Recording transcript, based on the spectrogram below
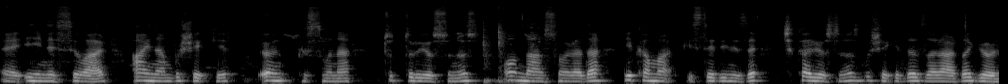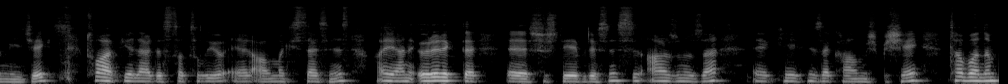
e, iğnesi var. Aynen bu şekil ön kısmına tutturuyorsunuz. Ondan sonra da yıkamak istediğinizde çıkarıyorsunuz. Bu şekilde zarar da görmeyecek. Tuhafiyelerde satılıyor eğer almak isterseniz. Yani örerek de e, süsleyebilirsiniz. Sizin arzunuza, e, keyfinize kalmış bir şey. Tabanım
